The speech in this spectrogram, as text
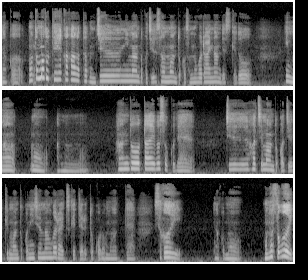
なんか、もともと定価が多分12万とか13万とかそのぐらいなんですけど、今、もう、あの半導体不足で、18万とか19万とか20万ぐらいつけてるところもあって、すごい、なんかもう、ものすごい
